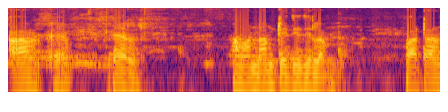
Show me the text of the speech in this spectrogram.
R, F, L. আমার নামটি দিয়ে দিলাম। পাঠান।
